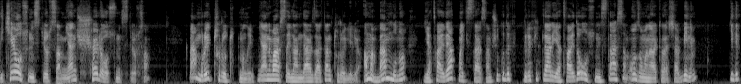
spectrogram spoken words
dikey olsun istiyorsam yani şöyle olsun istiyorsam ben burayı true tutmalıyım. Yani varsayılan değer zaten true geliyor. Ama ben bunu yatayda yapmak istersem, şu grafikler yatayda olsun istersem o zaman arkadaşlar benim gidip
